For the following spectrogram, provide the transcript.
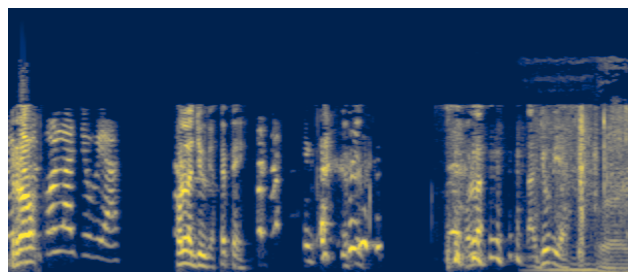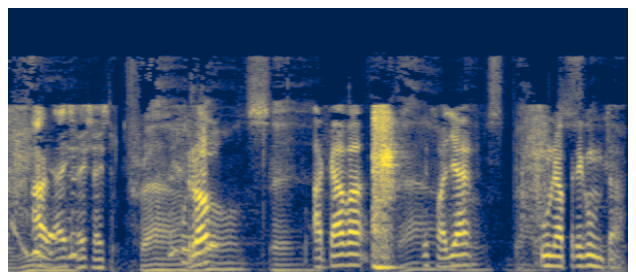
Ro, Con las lluvias. pon la lluvia, Pepe. Pepe. Pon la, lluvia. Ahora, esa, esa, esa. Rob acaba de fallar una pregunta.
